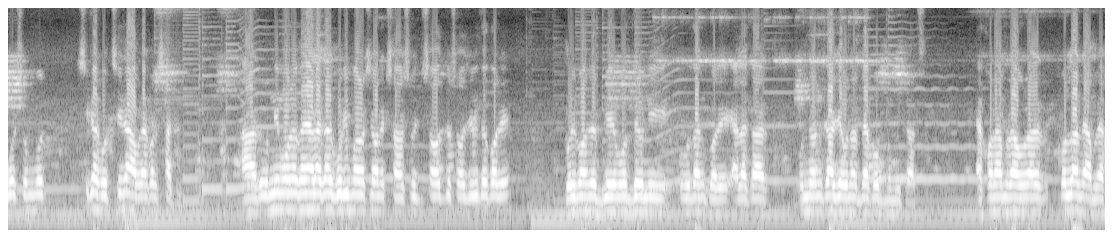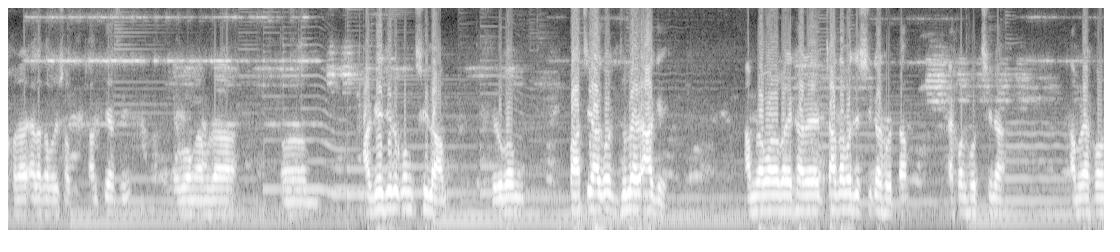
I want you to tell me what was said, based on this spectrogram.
বৈষম্যের শিকার হচ্ছি না, আমরা এখন সাথী। আর উনি মনে করেন এলাকার গরিব মানুষের অনেক সাহায্য সহযোগিতা করে। গরিব মানুষের বিয়ের মধ্যে উনি অবদান করে। এলাকার উন্নয়ন কাজে ওনার ব্যাপক ভূমিকা আছে। এখন আমরা ওনার কল্যাণে আমরা এখন এলাকাবাসী সব শান্তি আছি এবং আমরা আগে যেরকম ছিলাম, যেরকম পাঁচই আগস্ট জুলাইয়ের আগে আমরা মনে করি এখানে চাঁদাবাজির শিকার হতাম। এখন হচ্ছি না। আমরা এখন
